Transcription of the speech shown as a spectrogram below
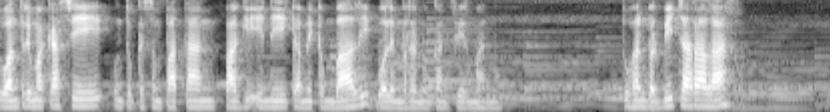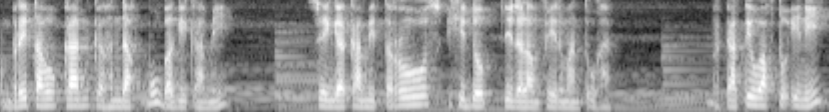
Tuhan terima kasih untuk kesempatan pagi ini kami kembali boleh merenungkan firman-Mu. Tuhan berbicaralah, memberitahukan kehendak-Mu bagi kami, sehingga kami terus hidup di dalam firman Tuhan. Berkati waktu ini,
